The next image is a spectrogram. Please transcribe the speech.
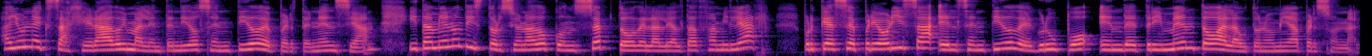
hay un exagerado y malentendido sentido de pertenencia y también un distorsionado concepto de la lealtad familiar, porque se prioriza el sentido de grupo en detrimento a la autonomía personal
